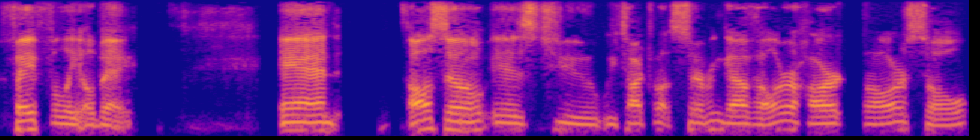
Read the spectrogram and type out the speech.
faithfully obey. And also is to we talked about serving God with all our heart, all our soul,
